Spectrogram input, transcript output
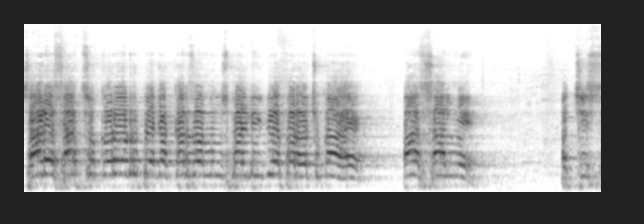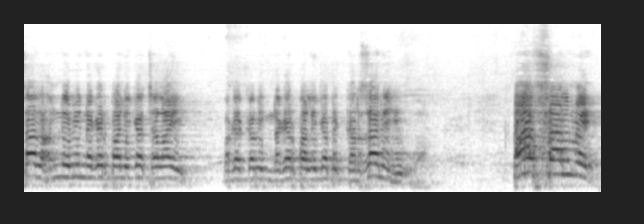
साढ़े सात सौ करोड़ रुपए का कर्जा म्यूनसिपालिटी के ऊपर हो चुका है, पाँच साल में। पच्चीस साल हमने भी नगर पालिका चलाई। मगर कभी नगर पालिका पे कर्जा नहीं हुआ। पाँच साल में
